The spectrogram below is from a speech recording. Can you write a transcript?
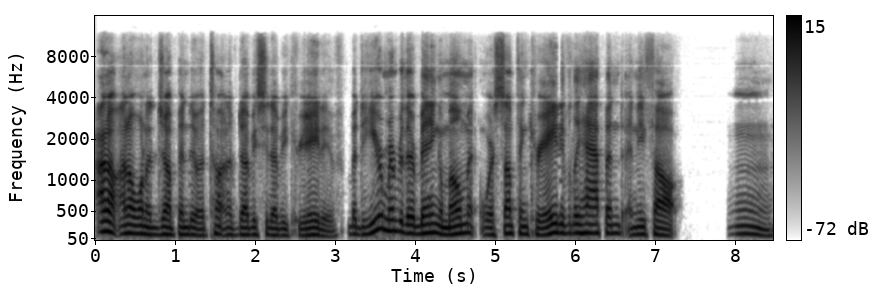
I don't I don't want to jump into a ton of WCW creative, but do you remember there being a moment where something creatively happened and you thought, Mm,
